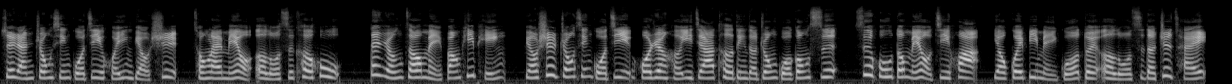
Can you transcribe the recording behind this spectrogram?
虽然中芯国际回应表示，从来没有俄罗斯客户。但仍遭美方批评，表示中芯国际或任何一家特定的中国公司似乎都没有计划要规避美国对俄罗斯的制裁。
